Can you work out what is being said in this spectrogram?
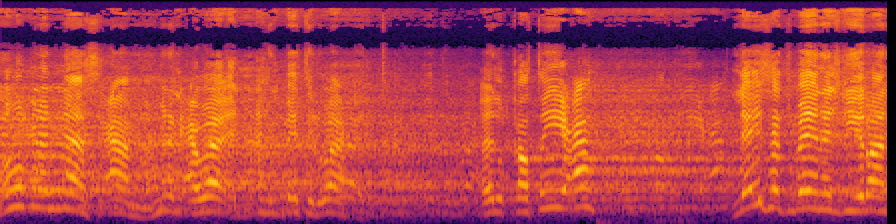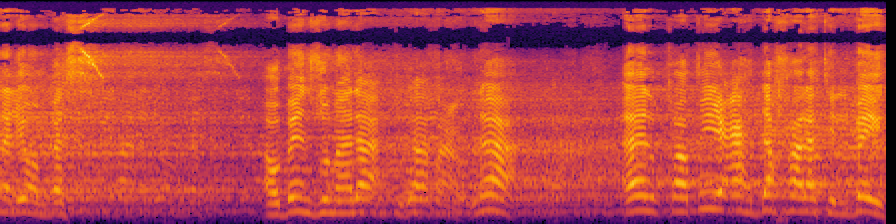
وهو من الناس عامة من العوائل من أهل البيت الواحد. القطيعة ليست بين الجيران اليوم بس. أو بين زملاء تقاطعوا لا. القطيعة دخلت البيت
